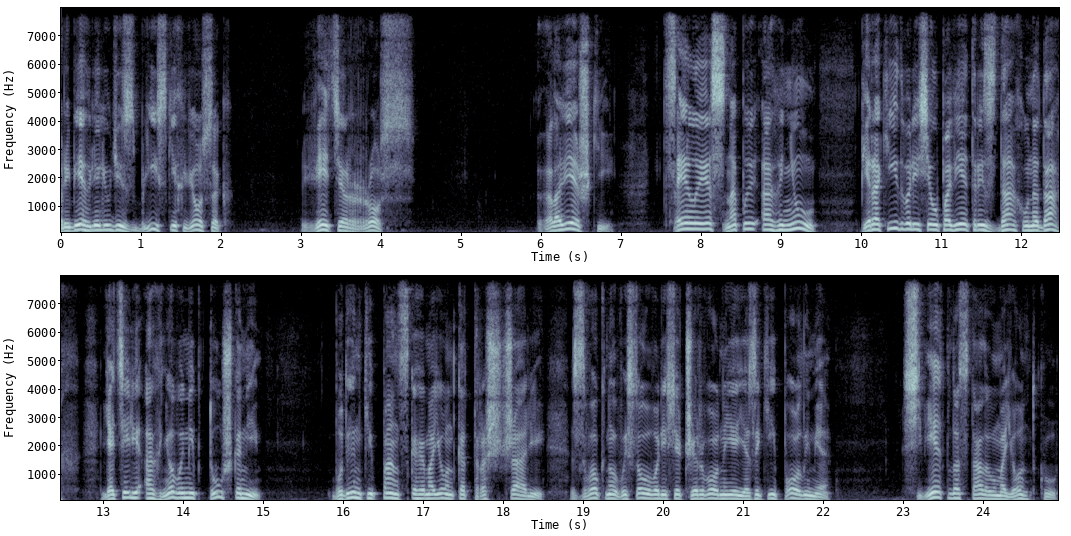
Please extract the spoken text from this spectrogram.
Прыбеглі людзі з блізкіх вёсак. Ветер рос. Галавешкі цэлыя снапы агню перакідваліся ў паветры з даху на дах, ляцелі агнёвымі птушкамі. Будынкі панскага маёнтка трашчалі, з вокнаў высоўваліся чырвоныя языкі полымя. Светла стала ў маёнтку,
